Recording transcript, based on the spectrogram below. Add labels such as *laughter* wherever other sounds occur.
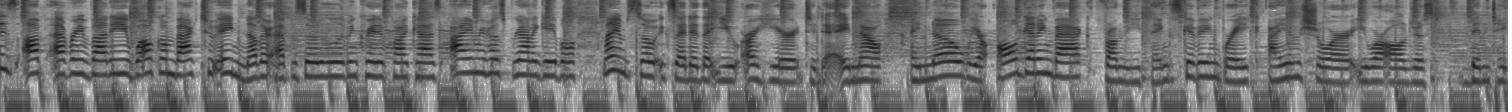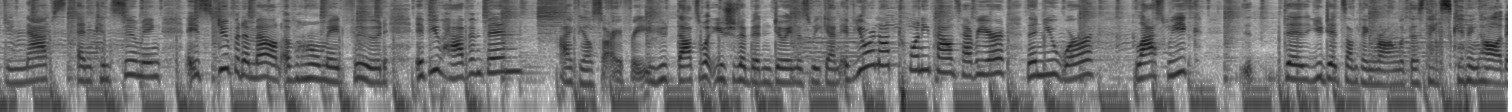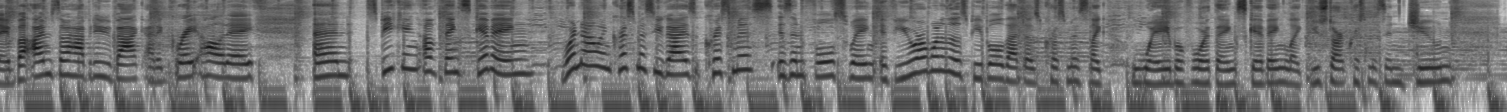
Is up, everybody? Welcome back to another episode of the Living Creative Podcast. I am your host, Brianna Gable, and I am so excited that you are here today. Now, I know we are all getting back from the Thanksgiving break. I am sure you are all just been taking naps and consuming a stupid amount of homemade food. If you haven't been, I feel sorry for you. That's what you should have been doing this weekend. If you are not 20 pounds heavier than you were last week, the, you did something wrong with this *laughs* Thanksgiving holiday. But I'm so happy to be back at a great holiday. And speaking of Thanksgiving, we're now in Christmas, you guys. Christmas is in full swing. If you are one of those people that does Christmas like way before Thanksgiving, like you start Christmas in June,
